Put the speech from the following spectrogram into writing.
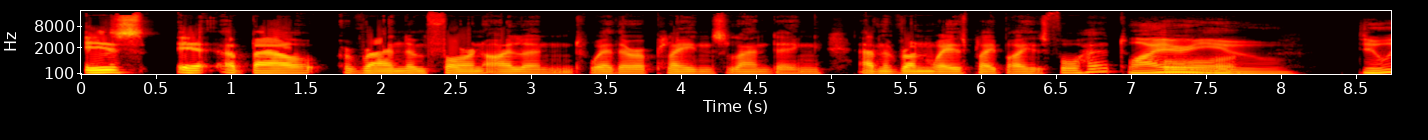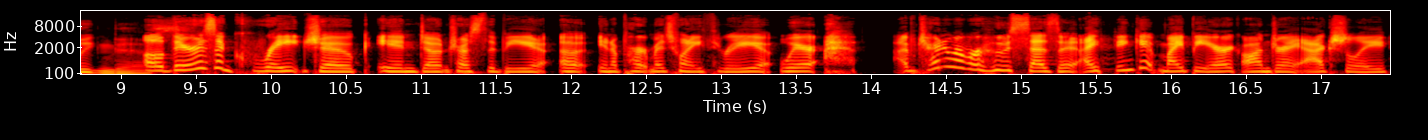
Is it about a random foreign island where there are planes landing and the runway is played by his forehead? Why are you doing this? Oh, there is a great joke in Don't Trust the Bee uh, in Apartment 23 where I'm trying to remember who says it. I think it might be Eric Andre actually,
